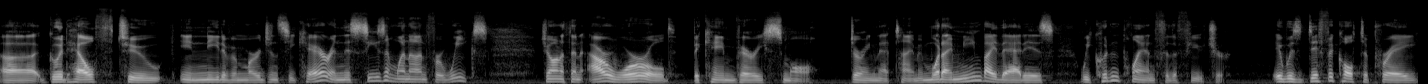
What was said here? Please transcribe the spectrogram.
uh, good health to in need of emergency care. And this season went on for weeks. Jonathan, our world became very small during that time. And what I mean by that is we couldn't plan for the future. It was difficult to pray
